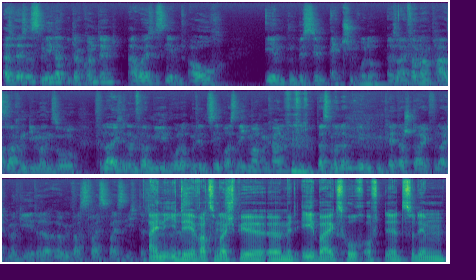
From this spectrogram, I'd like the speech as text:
also es ist mega guter Content, aber es ist eben auch eben ein bisschen Actionurlaub. Also einfach mal ein paar Sachen, die man so vielleicht in einem Familienurlaub mit den Zebras nicht machen kann, dass man dann eben einen Klettersteig vielleicht mal geht oder irgendwas, weiß, weiß ich. Das Eine Idee war zum. Beispiel äh, mit E-Bikes hoch auf, äh, zu dem,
